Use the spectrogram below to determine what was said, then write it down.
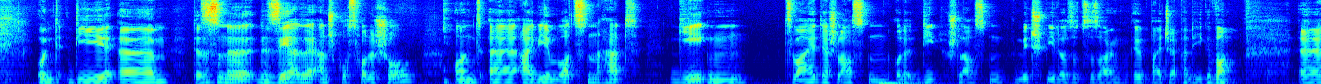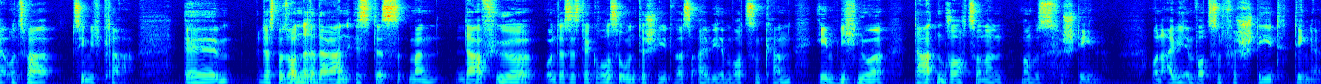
Und die, ähm, das ist eine, eine sehr, sehr anspruchsvolle Show. Und äh, IBM Watson hat gegen zwei der schlausten oder die schlausten Mitspieler sozusagen äh, bei Jeopardy gewonnen. Äh, und zwar ziemlich klar. Ähm, das Besondere daran ist, dass man dafür, und das ist der große Unterschied, was IBM Watson kann, eben nicht nur Daten braucht, sondern man muss es verstehen. Und IBM Watson versteht Dinge.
